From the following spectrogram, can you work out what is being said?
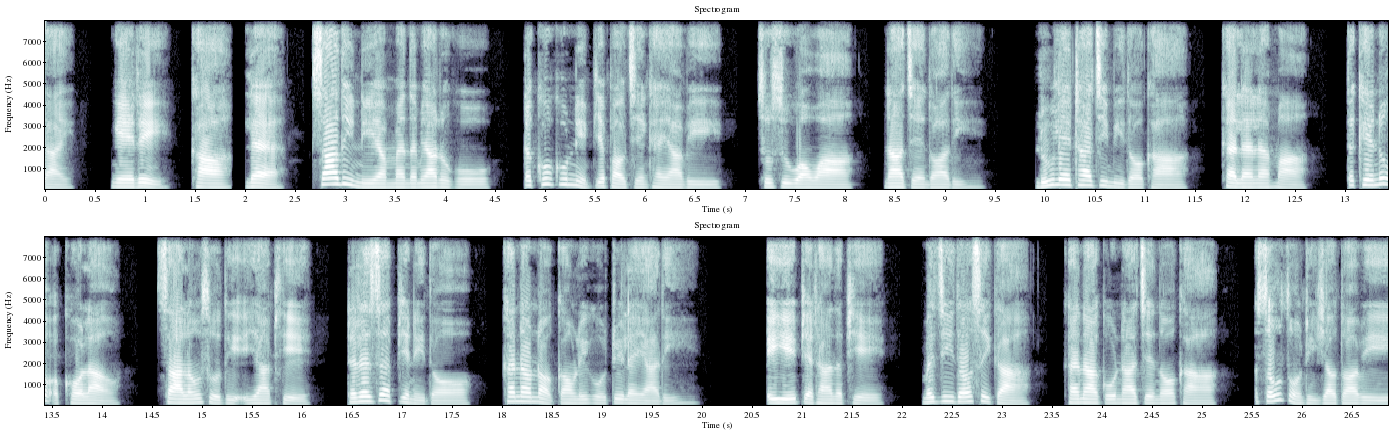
ကြငယ်တဲ့ခါလက် စားသည့်နေရာမှန်သမျှတို့ကိုတခုခုနှင့်ပြက်ပေါက်ခြင်းခံရပြီးဆူဆူဝါဝါနာကျင်သွားသည် လူလဲထားကြည့်မိသောအခါခက်လန်းလန်းမှတခင်တို့အခေါ်လောက်စာလုံးဆိုသည့်အရာဖြင့်ဒရဇက်ပြစ်နေသောခန်းနောက်နောက်ကောင်လေးကိုတွေ့လိုက်ရသည်အေးရေးပြတ်ထားသဖြင့်မကြည်သောစိတ်ကခန္ဓာကိုယ်နာကျင်သောအခါအဆုံးစွန်ထိရောက်သွားပြီး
